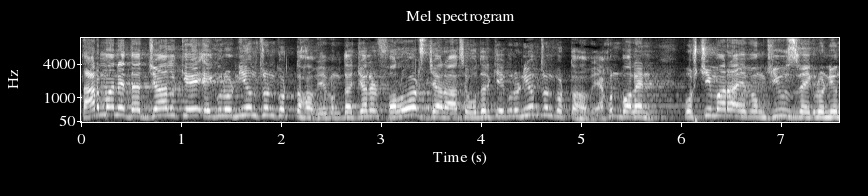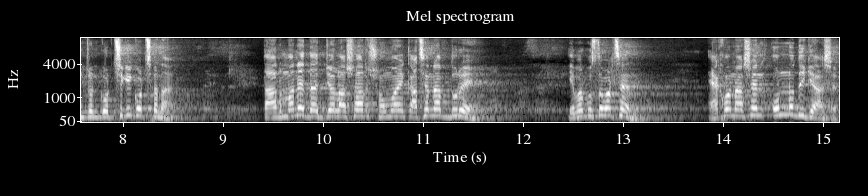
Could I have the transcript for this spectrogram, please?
তার মানে দাজ্জালকে এগুলো নিয়ন্ত্রণ করতে হবে এবং দাজ্জালের ফলোয়ার্স যারা আছে, ওদেরকে এগুলো নিয়ন্ত্রণ করতে হবে। এখন বলেন, পশ্চিমারা এবং জিউজরা এগুলো নিয়ন্ত্রণ করছে কি করছে না? তার মানে দাজ্জাল আসার সময় কাছে না দূরে। এবার বুঝতে পারছেন? এখন আসেন অন্যদিকে আসেন।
